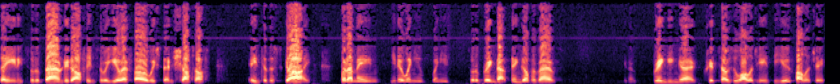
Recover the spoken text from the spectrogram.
seen, it sort of bounded off into a UFO, which then shot off into the sky. But I mean, you know, when you when you sort of bring that thing up about, you know, bringing uh, cryptozoology into ufology,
